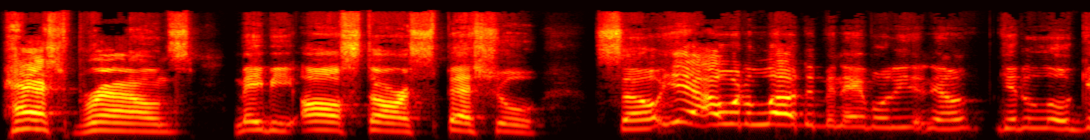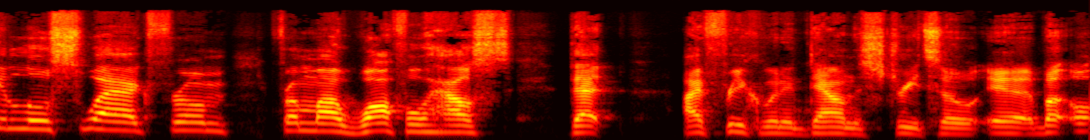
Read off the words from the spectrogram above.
hash browns, maybe all star special. So yeah, I would have loved to have been able to you know get a little get a little swag from from my Waffle House that I frequented down the street. So, uh, but uh,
